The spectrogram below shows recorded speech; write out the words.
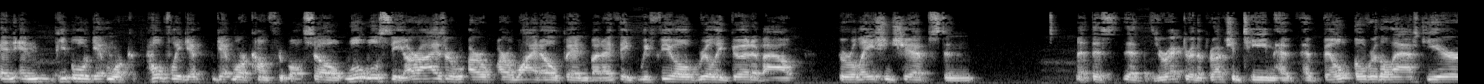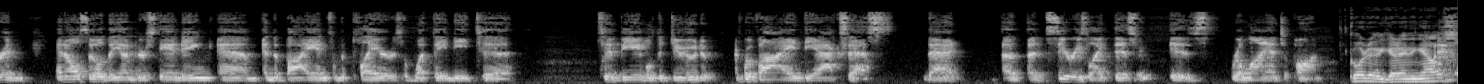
and, and people will get more, hopefully get, get more comfortable. So we'll, we'll see. Our eyes are, are, are wide open, but I think we feel really good about the relationships and that this that the director and the production team have, have built over the last year and and also the understanding um, and the buy-in from the players of what they need to to be able to do to provide the access that a, a series like this is reliant upon. Gordo, you got anything else?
